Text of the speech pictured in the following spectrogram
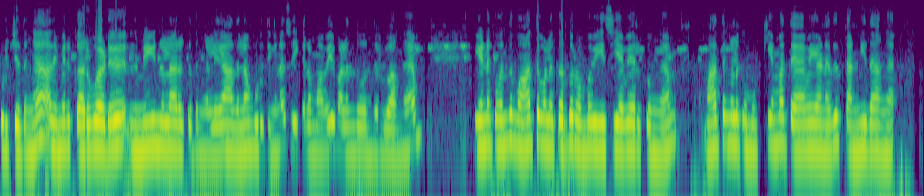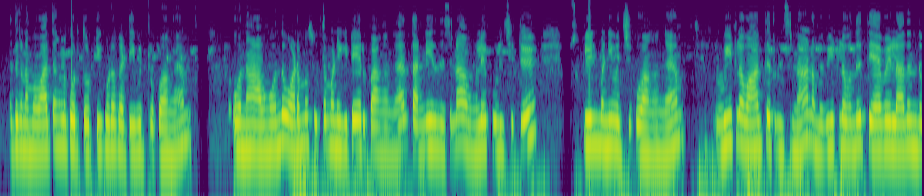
பிடிச்சதுங்க. அதேமாரி கருவாடு இந்த மீனெல்லாம் இருக்குதுங்க இல்லையா அதெல்லாம் கொடுத்தீங்கன்னா சீக்கிரமாகவே வளர்ந்து வந்துடுவாங்க எனக்கு வந்து வாத்து வளர்க்குறது ரொம்ப ஈஸியாகவே இருக்குங்க. வாத்துங்களுக்கு முக்கியமாக தேவையானது தண்ணி தாங்க அதுக்கு நம்ம வாத்துங்களுக்கு ஒரு தொட்டி கூட கட்டி விட்டுருக்கோங்க. ஒரு நான் அவங்க வந்து உடம்ப சுத்தம் பண்ணிக்கிட்டே இருப்பாங்கங்க. தண்ணி இருந்துச்சுன்னா அவங்களே குளிச்சுட்டு க்ளீன் பண்ணி வச்சுக்குவாங்கங்க. வீட்டில் வாத்து இருந்துச்சுன்னா நம்ம வீட்டில் வந்து தேவையில்லாத இந்த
